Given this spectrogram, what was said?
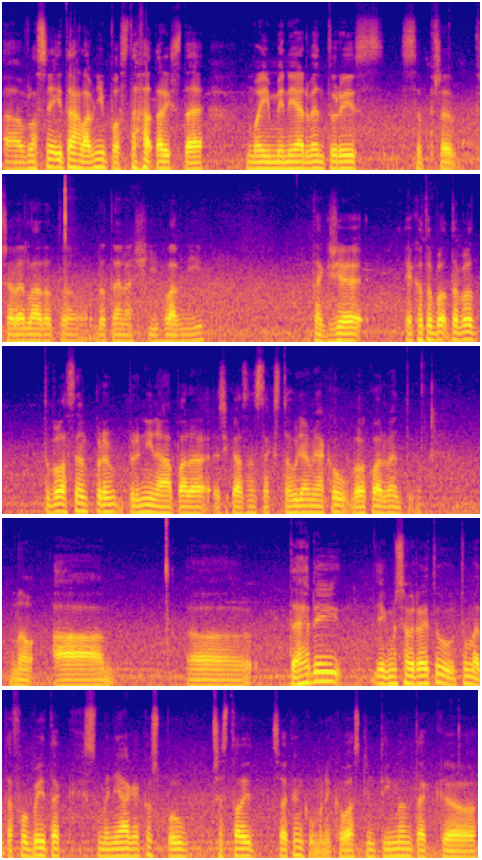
a vlastně i ta hlavní postava tady z té mojí mini adventury se pře, převedla do, to, do té naší hlavní. Takže jako to byl, to byl, to byl vlastně prv, první nápad a říkal jsem si, tak z toho udělám nějakou velkou adventuru. No a uh, tehdy jak my jsme vydali tu, tu metafobii, tak jsme nějak jako spolu přestali celkem komunikovat s tím týmem, tak uh,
